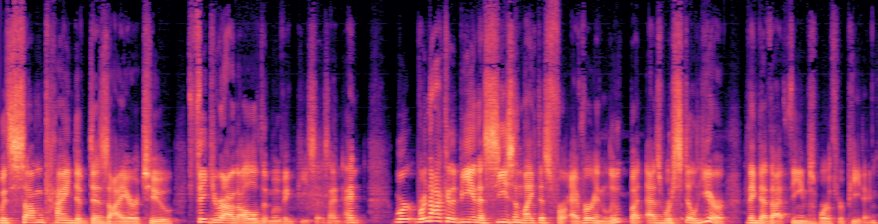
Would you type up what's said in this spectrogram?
with some kind of desire to figure out all of the moving pieces. And and we're we're not going to be in a season like this forever in Luke, but as we're still here, I think that that theme's worth repeating.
